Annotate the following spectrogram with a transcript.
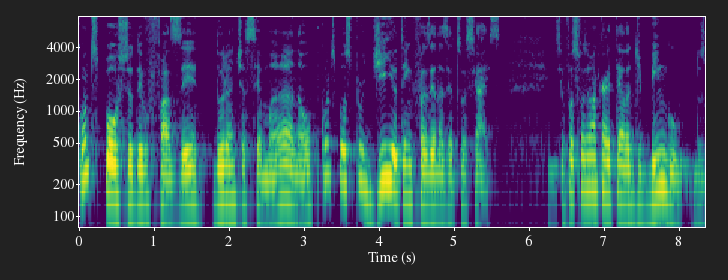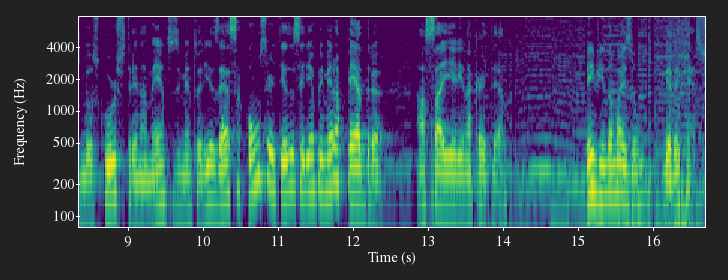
Quantos posts eu devo fazer durante a semana ou quantos posts por dia eu tenho que fazer nas redes sociais? Se eu fosse fazer uma cartela de bingo dos meus cursos, treinamentos e mentorias, essa com certeza seria a primeira pedra a sair ali na cartela. Bem-vindo a mais um BDcast.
